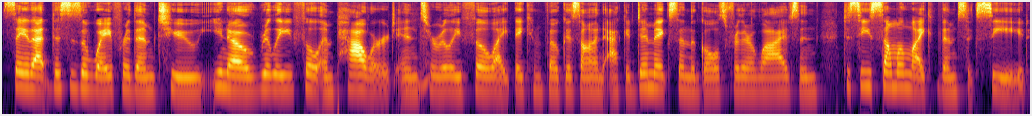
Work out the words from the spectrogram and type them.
say that this is a way for them to, you know, really feel empowered and mm-hmm. to really feel like they can focus on academics and the goals for their lives and to see someone like them succeed.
